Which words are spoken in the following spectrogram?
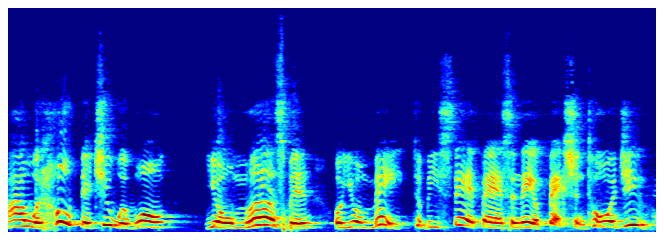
I would hope that you would want your husband or your mate to be steadfast in their affection towards you.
